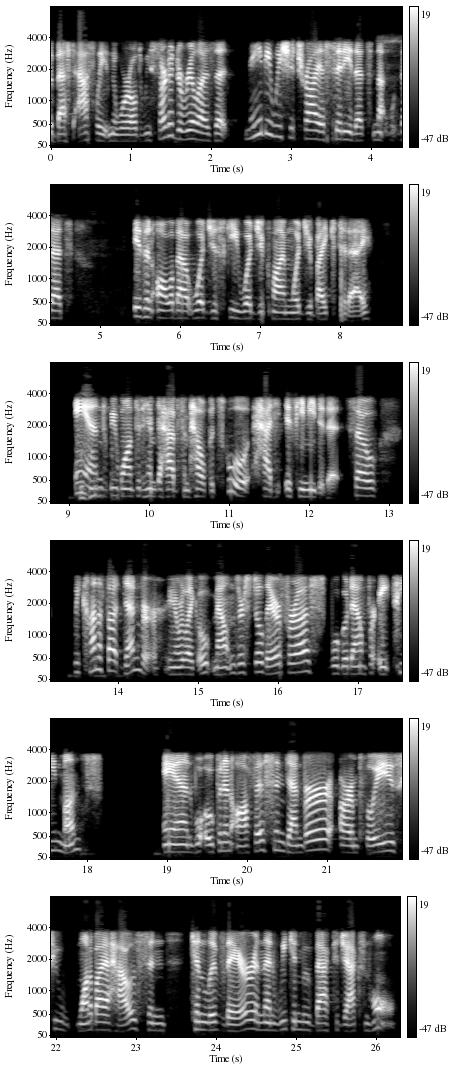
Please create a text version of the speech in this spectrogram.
the best athlete in the world, we started to realize that maybe we should try a city that's not that's isn't all about what'd you ski, what'd you climb, what'd you bike today. Mm-hmm. And we wanted him to have some help at school had if he needed it. So we kind of thought Denver. You know, we're like, oh, mountains are still there for us. We'll go down for 18 months and we'll open an office in Denver. Our employees who want to buy a house and can live there, and then we can move back to Jackson Hole.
